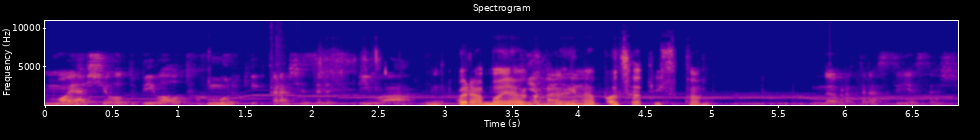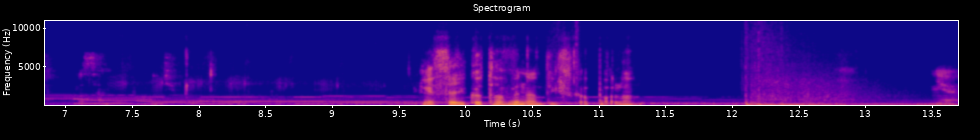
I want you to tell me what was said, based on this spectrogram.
Moja się odbiła od chmurki, która się zrespiła. Dobra, moja Nie kolejna będę. bossa disco. Dobra, teraz ty jesteś. No sam. Idź. Jesteś gotowy na disco polo? Nie.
